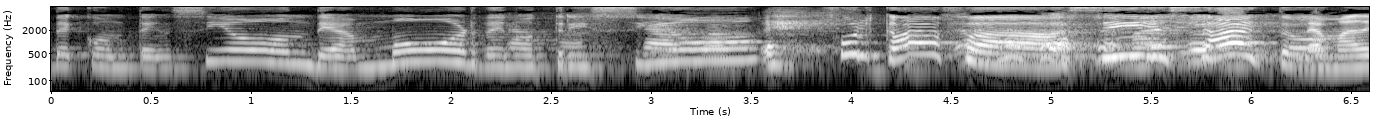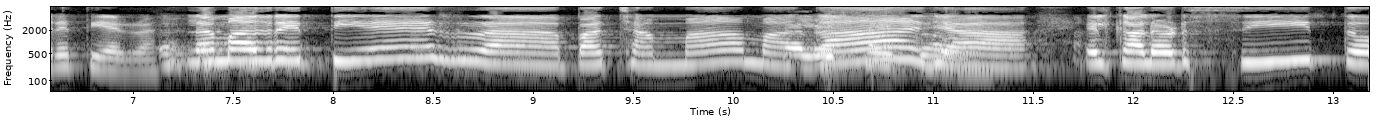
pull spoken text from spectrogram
de contención, de amor, de nutrición. Full cafa, sí, exacto. La madre tierra. La madre tierra, Pachamama, Gaia, el calorcito.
